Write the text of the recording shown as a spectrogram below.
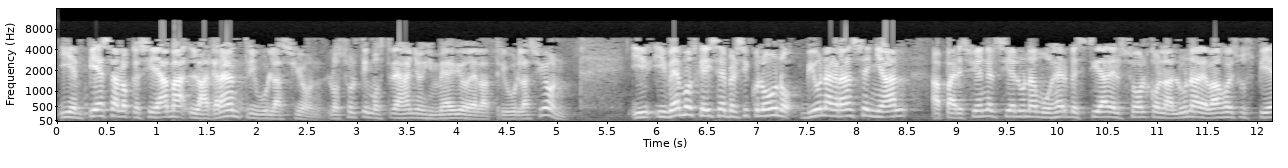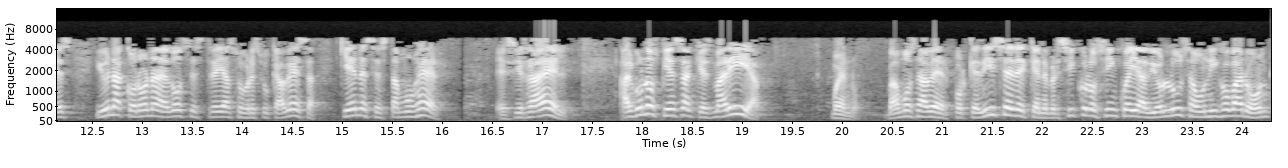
y empieza lo que se llama la gran tribulación, los últimos tres años y medio de la tribulación. Y, vemos que dice el versículo 1, vi una gran señal, apareció en el cielo una mujer vestida del sol con la luna debajo de sus pies y una corona de dos estrellas sobre su cabeza. ¿Quién es esta mujer? Es Israel. Algunos piensan que es María. Bueno, Vamos a ver, porque dice de que en el versículo 5 ella dio luz a un hijo varón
